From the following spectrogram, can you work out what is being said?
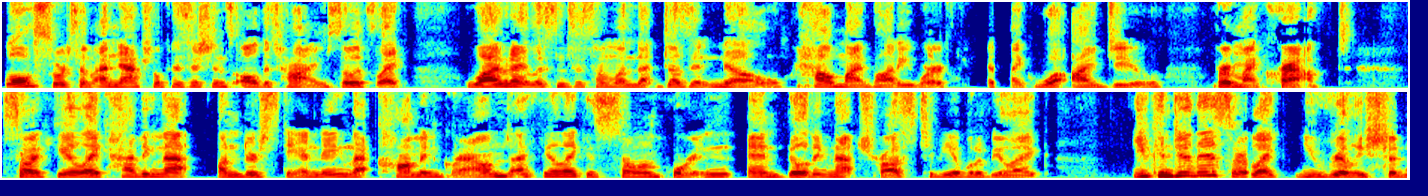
all sorts of unnatural positions all the time. So it's like, why would I listen to someone that doesn't know how my body works and like what I do for my craft? So I feel like having that understanding, that common ground, I feel like is so important and building that trust to be able to be like, you can do this or like you really should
